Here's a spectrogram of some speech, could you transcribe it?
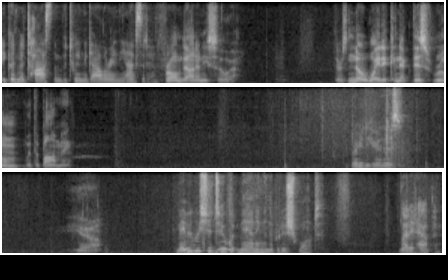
He couldn't have tossed them between the gallery and the accident. Throw them down any sewer. There's no way to connect this room with the bombing. Ready to hear this? Yeah. Maybe we should do what Manning and the British want. Let it happen.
